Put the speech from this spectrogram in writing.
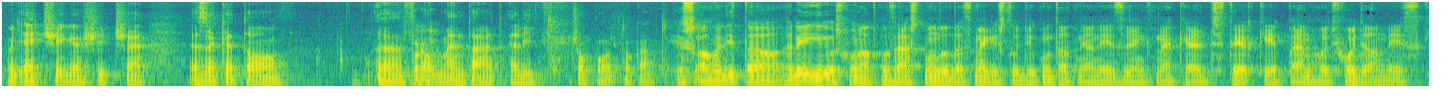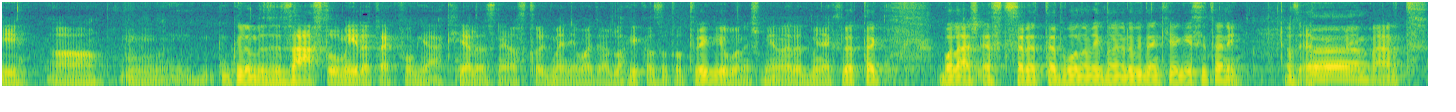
hogy egységesítse ezeket a fragmentált elit csoportokat. És ahogy itt a régiós vonatkozást mondod, ezt meg is tudjuk mutatni a nézőinknek egy térképen, hogy hogyan néz ki a mm, különböző zászló méretek fogják jelezni azt, hogy mennyi magyar lakik az adott régióban, és milyen eredmények születtek. Balázs, ezt szeretted volna még nagyon röviden kiegészíteni? Az etnikai párt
